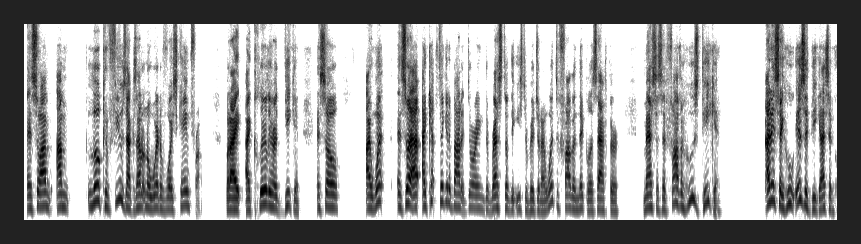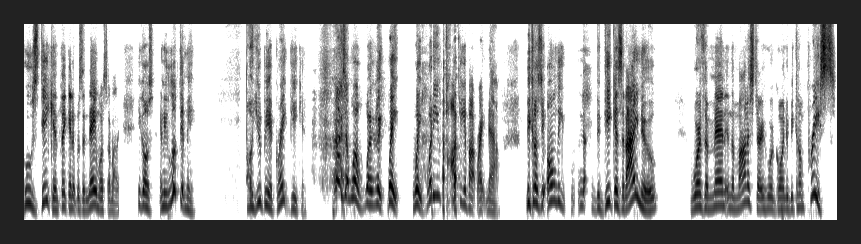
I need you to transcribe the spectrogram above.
and so I'm I'm a little confused now because I don't know where the voice came from, but I I clearly heard Deacon, and so I went and so I, I kept thinking about it during the rest of the Easter Vigil. I went to Father Nicholas after Mass. I said, Father, who's Deacon? I didn't say who is a deacon. I said who's deacon, thinking it was a name of somebody. He goes and he looked at me. Oh, you'd be a great deacon. And I said, well, wait, wait, wait, wait. What are you talking about right now? Because the only the deacons that I knew were the men in the monastery who were going to become priests.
